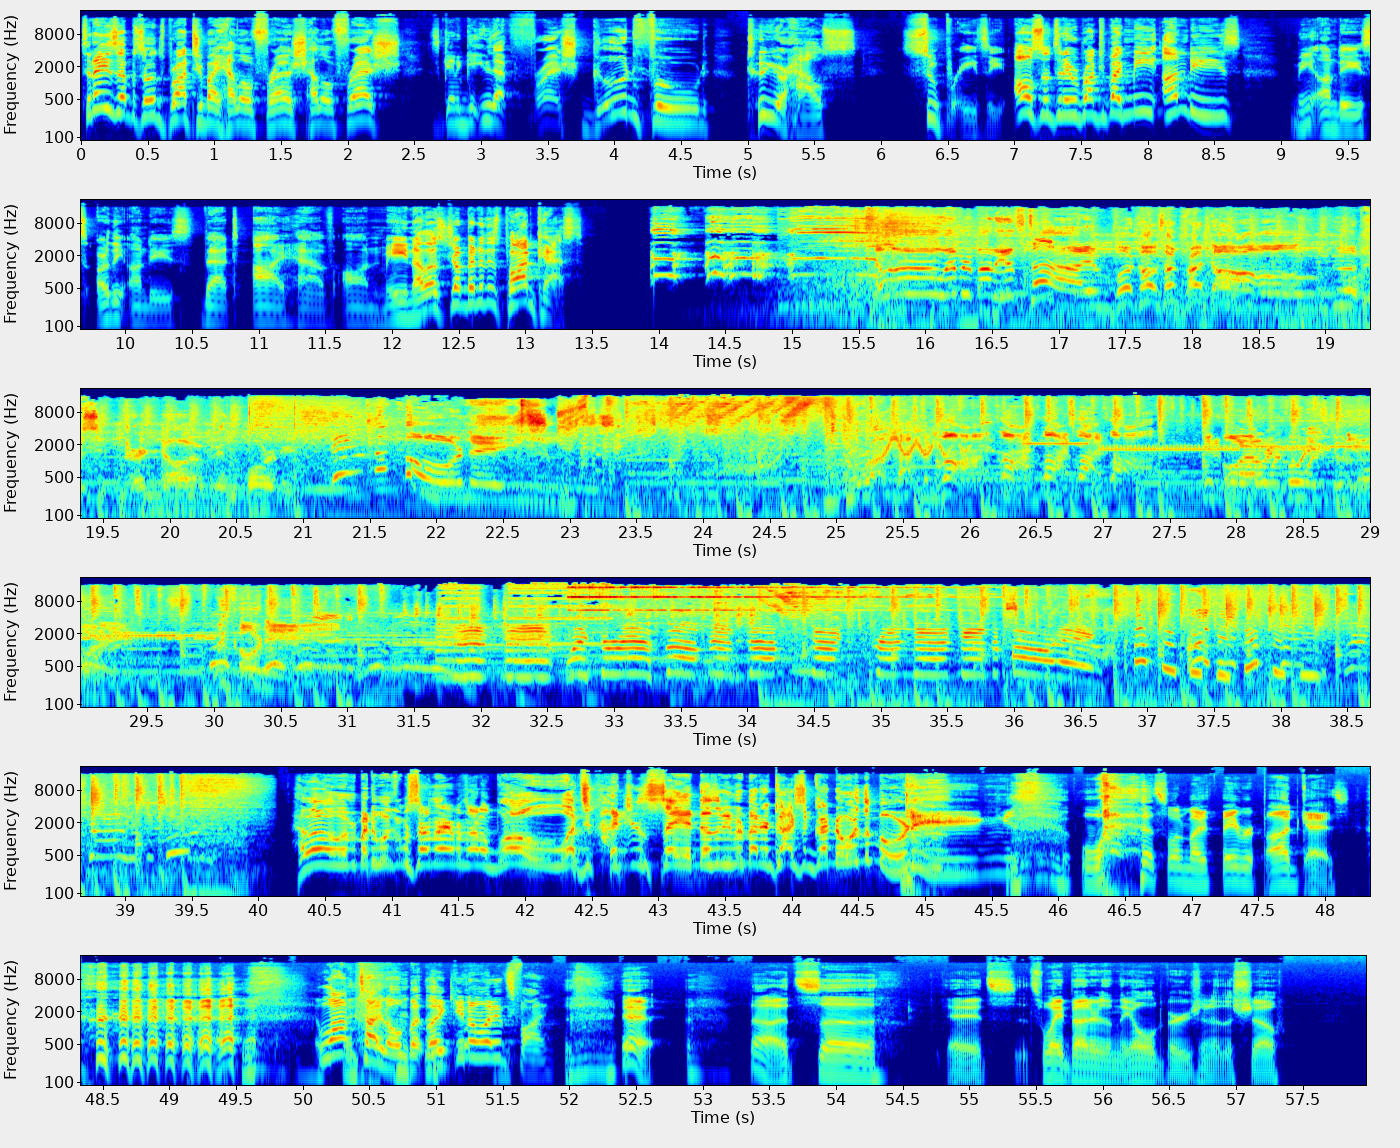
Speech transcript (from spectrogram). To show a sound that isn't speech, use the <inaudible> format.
Today's episode is brought to you by HelloFresh. HelloFresh is going to get you that fresh, good food to your house super easy. Also, today we're brought to you by MeUndies. Me Undies are the undies that I have on me. Now let's jump into this podcast. Hello, everybody. It's time for Cox and Crendor. Cox and Friend Dog in the morning. In the morning. Live, live, live, live, live. Before our recording studio. Recording. Wake your ass up! It's the Cox and Crendor in the morning. Hello, everybody. Welcome to another episode of Whoa, what did I just say? It doesn't even matter. Cox and Friend in the morning. <laughs> That's one of my favorite podcasts. Long title, but like, you know what? It's fine. <laughs> Yeah. No, it's uh it's it's way better than the old version of the show.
